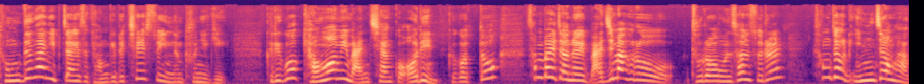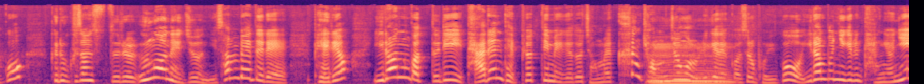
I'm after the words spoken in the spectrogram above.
동등한 입장에서 경기를 칠 수 있는 분위기. 그리고 경험이 많지 않고 어린 그것도 선발전을 마지막으로 들어온 선수를 성적을 인정하고 그리고 그 선수들을 응원해준 이 선배들의 배려 이런 것들이 다른 대표팀에게도 정말 큰 경종을 음. 울리게 될 것으로 보이고 이런 분위기는 당연히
